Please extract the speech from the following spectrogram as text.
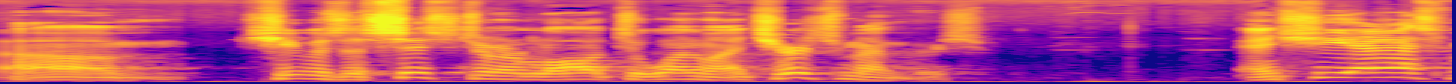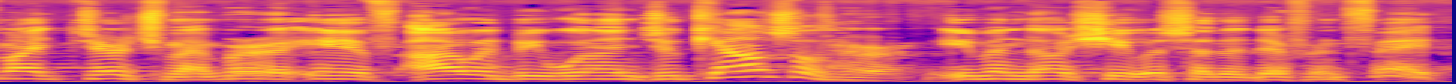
um, she was a sister-in-law to one of my church members. And she asked my church member if I would be willing to counsel her, even though she was of a different faith.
